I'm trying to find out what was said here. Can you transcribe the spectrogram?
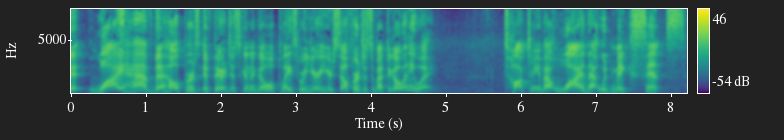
That why have the helpers if they're just going to go a place where you yourself are just about to go anyway? Talk to me about why that would make sense.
